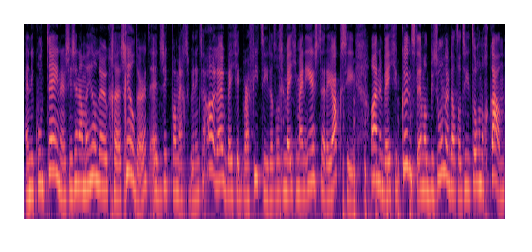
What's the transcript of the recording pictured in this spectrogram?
En die containers, die zijn allemaal heel leuk geschilderd. Eh, dus ik kwam echt binnen. Ik zei, oh leuk, beetje graffiti. Dat was een beetje mijn eerste reactie. Oh, en een beetje kunst. En wat bijzonder dat dat hier toch nog kan.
